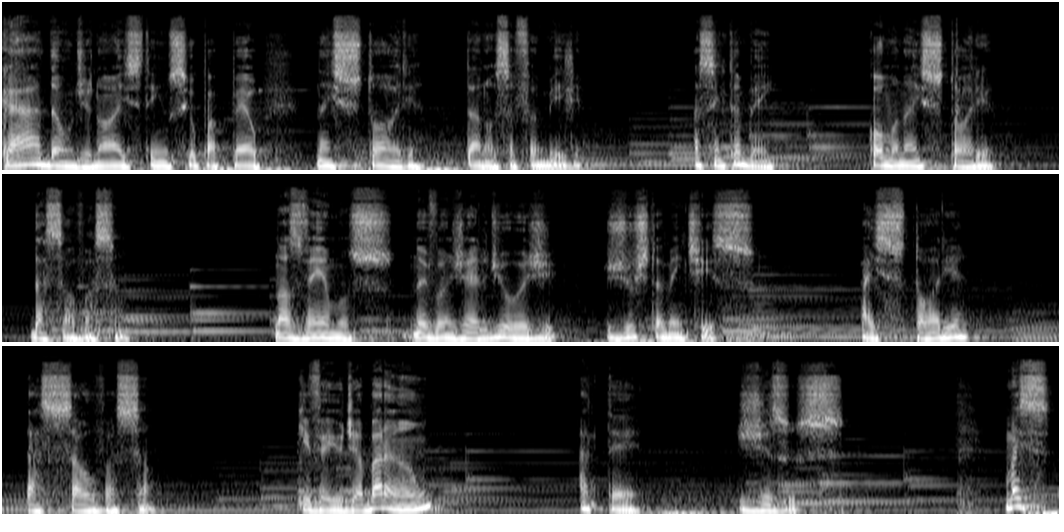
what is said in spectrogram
Cada um de nós tem o seu papel na história da nossa família, assim também como na história da salvação. Nós vemos no Evangelho de hoje justamente isso: a história da salvação, que veio de Abraão até Jesus. Mas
